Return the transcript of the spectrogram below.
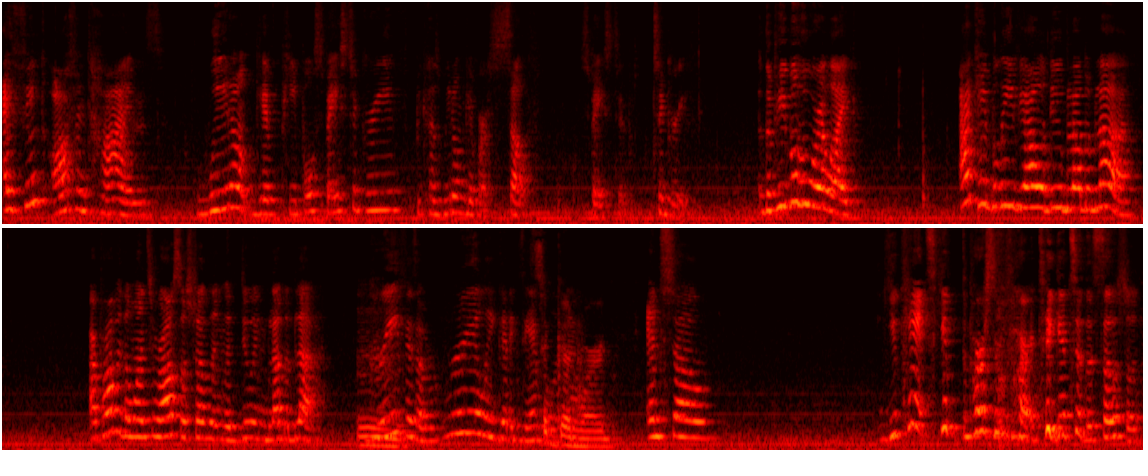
I think oftentimes we don't give people space to grieve because we don't give ourselves space to, to grieve. The people who are like, I can't believe y'all will do blah blah blah, are probably the ones who are also struggling with doing blah blah blah. Mm. Grief is a really good example. It's a good word. And so you can't skip the personal part to get to the social.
